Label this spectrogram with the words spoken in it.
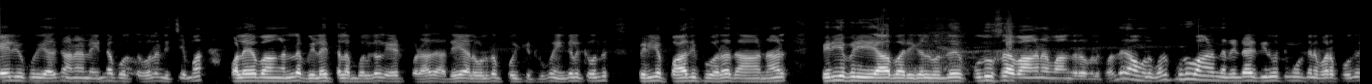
கேள்விக்குறியா இருக்கு. ஆனால் என்னை பொறுத்தவரை நிச்சயமா பழைய வாகனம்ல விலை தளம்பல்கள் ஏற்படாது. அதே அளவில் தான் போய்கிட்டு இருக்கும் எங்களுக்கு வந்து பெரிய பாதிப்பு வராது. ஆனால் பெரிய பெரிய வியாபாரிகள் வந்து புதுசாக வாகனம் வாங்குறவங்களுக்கு வந்து அவங்களுக்கு வந்து புது வாகனம் இந்த ரெண்டாயிரத்தி இருபத்தி மூணு தானே வரப்போகுது.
